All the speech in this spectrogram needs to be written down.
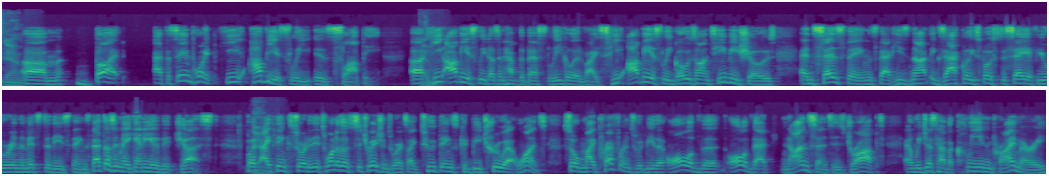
Yeah. Um, but at the same point, he obviously is sloppy. Uh, yeah. He obviously doesn't have the best legal advice. He obviously goes on TV shows and says things that he's not exactly supposed to say if you were in the midst of these things. That doesn't make any of it just. But yeah. I think sort of it's one of those situations where it's like two things could be true at once. So my preference would be that all of the all of that nonsense is dropped and we just have a clean primary.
